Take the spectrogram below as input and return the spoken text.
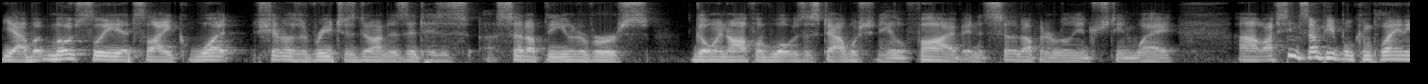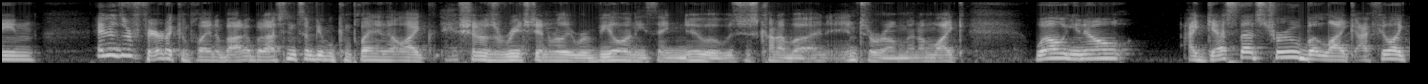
Yeah, but mostly it's like what Shadows of Reach has done is it has uh, set up the universe going off of what was established in Halo Five, and it's set it up in a really interesting way. Um, I've seen some people complaining, and they're fair to complain about it, but I've seen some people complaining that like Shadows of Reach didn't really reveal anything new. It was just kind of a, an interim, and I'm like, well, you know, I guess that's true, but like I feel like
